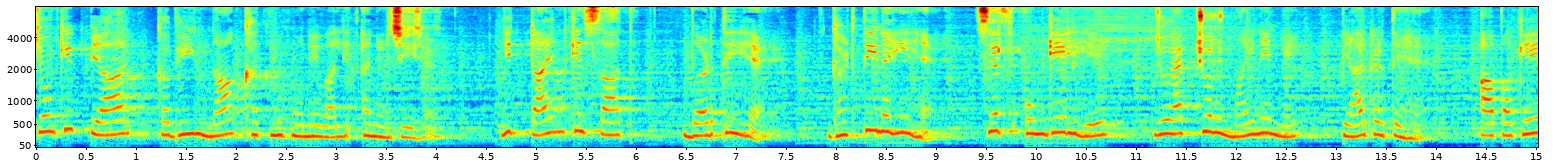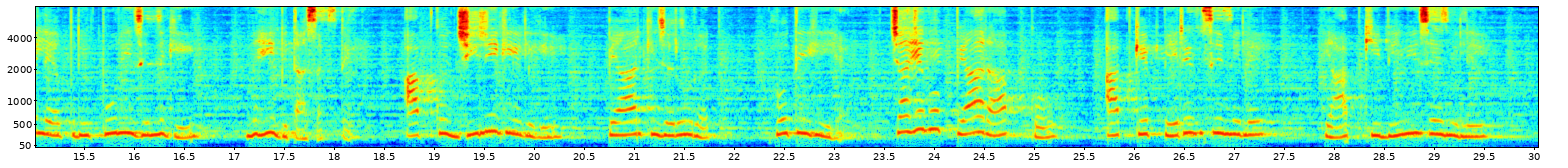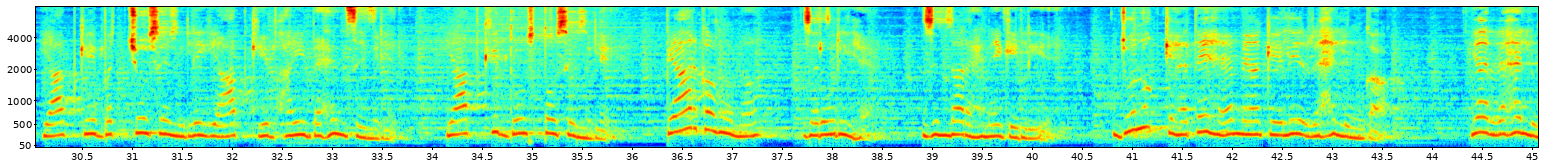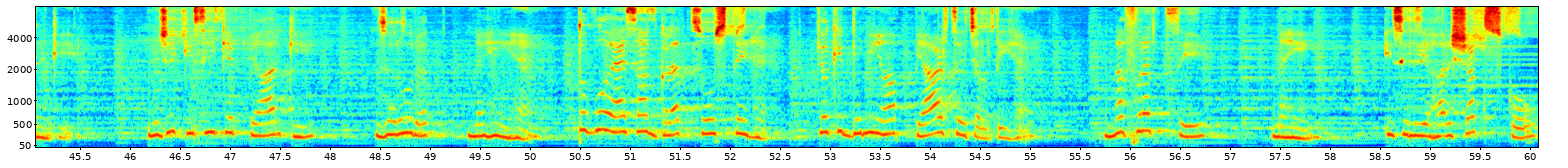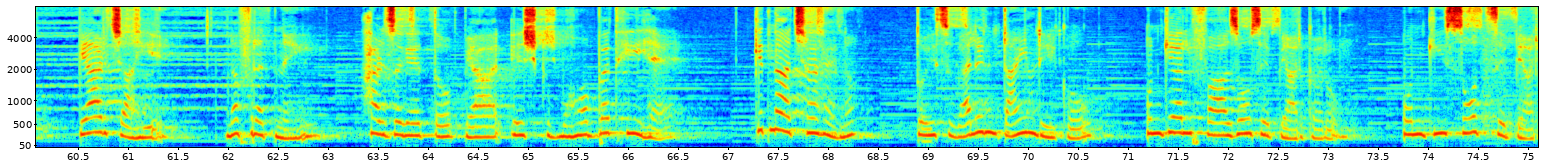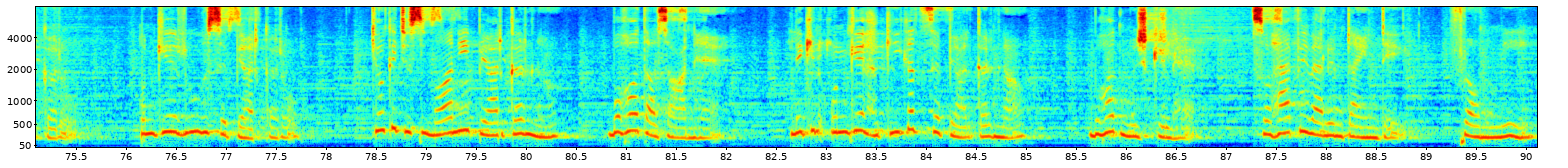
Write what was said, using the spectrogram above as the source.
क्योंकि प्यार कभी ना ख़त्म होने वाली एनर्जी है। ये टाइम के साथ बढ़ती है, घटती नहीं है, सिर्फ़ उनके लिए जो एक्चुअल मायने में प्यार करते हैं। आप अकेले अपनी पूरी ज़िंदगी नहीं बिता सकते। आपको जीने के लिए प्यार की ज़रूरत होती ही है। चाहे वो प्यार आपको आपके पेरेंट्स से मिले, या आपकी बीवी से मिले, या आपके बच्चों से मिले, या आपके भाई बहन से मिले, या आपके दोस्तों से मिले। प्यार का होना ज़रूरी है ज़िंदा रहने के लिए। जो लोग कहते हैं, मैं अकेले रह लूँगा या रह लूँगी, मुझे किसी के प्यार की ज़रूरत नहीं है। तो वो ऐसा गलत सोचते हैं, क्योंकि दुनिया प्यार से चलती है। नफ़रत से नहीं। इसलिए हर शख्स को प्यार चाहिए, नफ़रत नहीं। हर जगह तो प्यार, इश्क, मोहब्बत ही है। कितना अच्छा है ना? तो इस वैलेंटाइन डे को उनके अल्फाजों से प्यार करो, उनकी सोच से प्यार करो, उनकी रूह से प्यार करो। क्योंकि जिस्मानी प्यार करना बहुत आसान है, लेकिन उनके हकीकत से प्यार करना बहुत मुश्किल है। So happy Valentine day from me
